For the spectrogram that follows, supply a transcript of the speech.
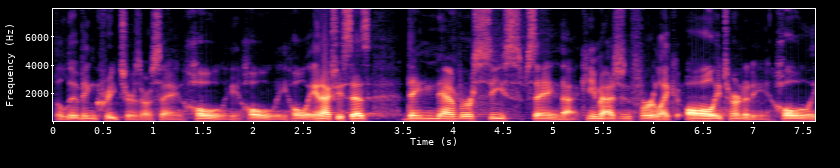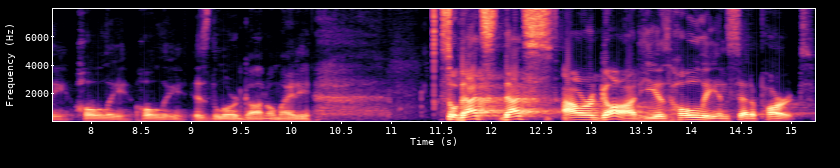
the living creatures are saying, Holy, holy, holy. And actually says they never cease saying that. Can you imagine for like all eternity? Holy, holy, holy is the Lord God Almighty. So that's, that's our God. He is holy and set apart.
